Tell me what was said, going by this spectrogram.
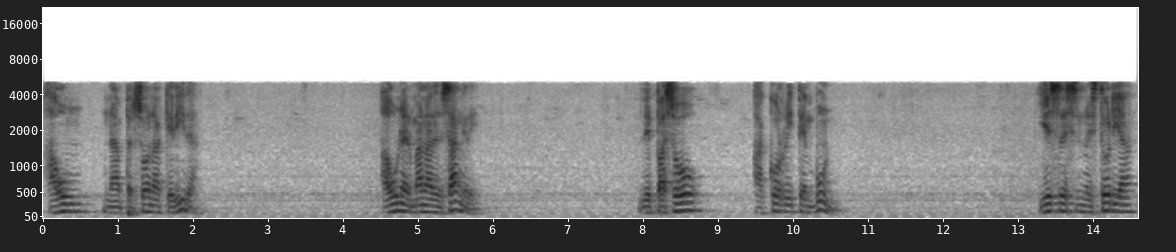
a una persona querida, a una hermana del sangre. Le pasó a Corrie ten Y esa es una historia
